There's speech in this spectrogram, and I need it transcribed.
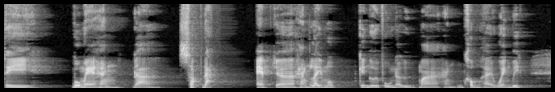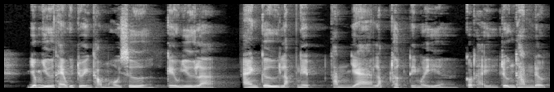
thì bố mẹ hắn đã sắp đặt ép cho hắn lấy một cái người phụ nữ mà hắn cũng không hề quen biết. Giống như theo cái truyền thống hồi xưa, kiểu như là an cư lập nghiệp thành gia lập thất thì mới ờ, có thể trưởng thành được.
